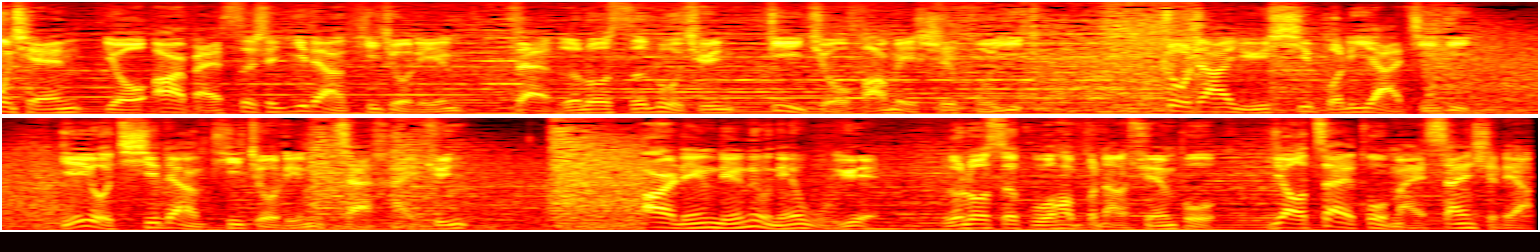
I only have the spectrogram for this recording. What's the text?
目前有二百四十一辆 T 九零在俄罗斯陆军第九防卫师服役，驻扎于西伯利亚基地，也有七辆 T 九零在海军。二零零六年五月，俄罗斯国防部长宣布要再购买三十辆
